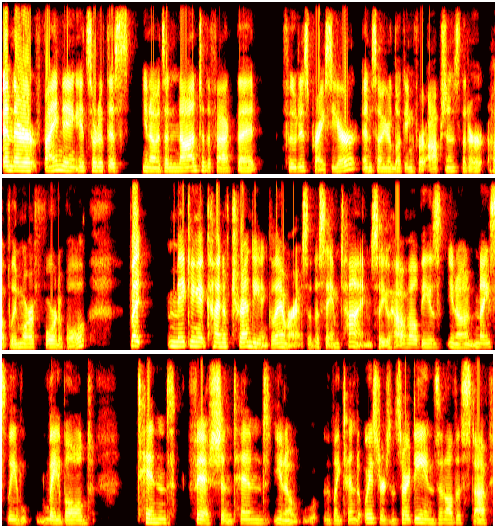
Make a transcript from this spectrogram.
and they're finding it's sort of this, you know, it's a nod to the fact that food is pricier. And so you're looking for options that are hopefully more affordable. But making it kind of trendy and glamorous at the same time. So you have all these, you know, nicely labeled tinned fish and tinned, you know, like tinned oysters and sardines and all this stuff.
